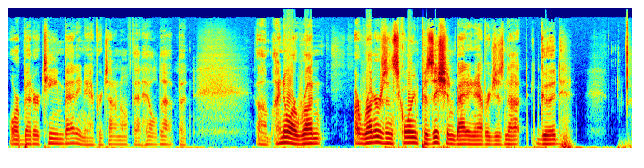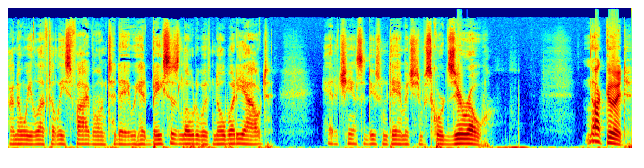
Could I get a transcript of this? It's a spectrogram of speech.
or better team batting average. I don't know if that held up, but um, I know our run, our runners in scoring position batting average is not good. I know we left at least five on today. We had bases loaded with nobody out. Had a chance to do some damage and scored zero. Not good.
